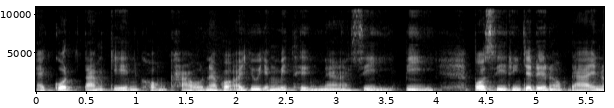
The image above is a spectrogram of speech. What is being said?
ไอ้กฎตามเกณฑ์ของเขานะเพราะอายุยังไม่ถึงนะสี่ปีปสี่ถึงจะเดินออกได้เนาะ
